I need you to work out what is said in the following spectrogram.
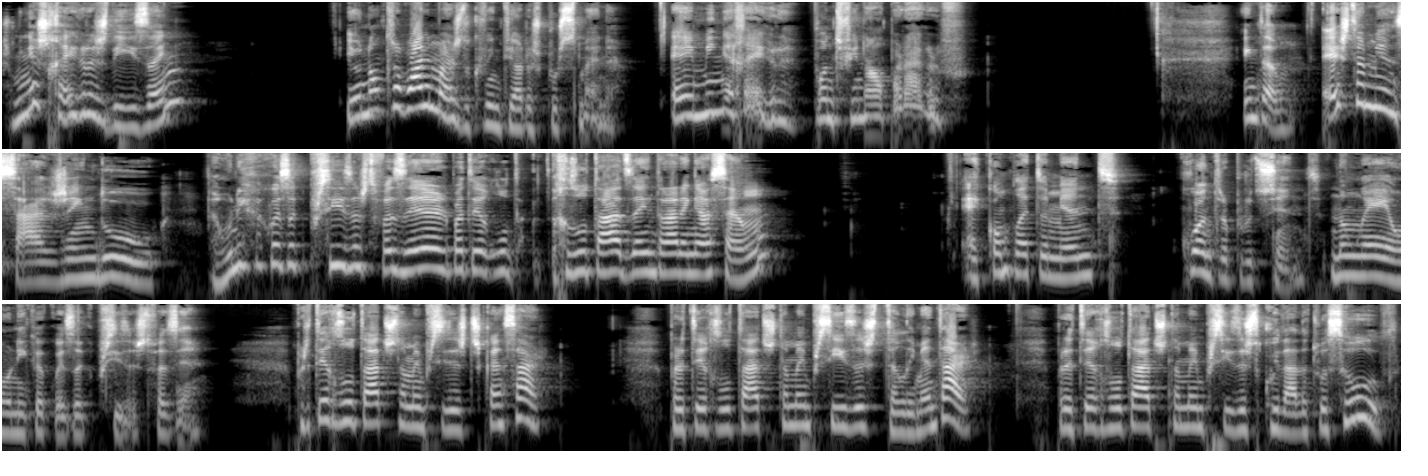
As minhas regras dizem: eu não trabalho mais do que 20 horas por semana. É a minha regra. Ponto final, parágrafo. Então, esta mensagem do a única coisa que precisas de fazer para ter resultados é entrar em ação é completamente contraproducente. Não é a única coisa que precisas de fazer. Para ter resultados também precisas descansar. Para ter resultados também precisas de te alimentar. Para ter resultados também precisas de cuidar da tua saúde.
